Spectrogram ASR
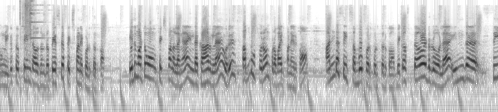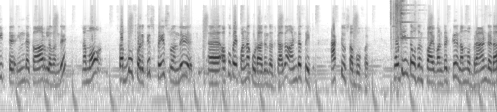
உங்களுக்கு ஃபிஃப்டீன் தௌசண்ட் ருபீஸ்க்கு ஃபிக்ஸ் பண்ணி கொடுத்துருக்கோம். இது மட்டும் ஃபிக்ஸ் பண்ணலைங்க. இந்த காரில் ஒரு சப்வூஃபரும் ப்ரொவைட் பண்ணியிருக்கோம். அண்டர் சீட் சப்வூஃபர் கொடுத்துருக்கோம். பிகாஸ் தேர்ட் ரோல இந்த சீட்டு இந்த காரில் வந்து நம்ம சப்வூஃபருக்கு ஸ்பேஸ் வந்து ஆக்குபை பண்ணக்கூடாதுன்றதுக்காக under seat active subwoofer fourteen thousand five ஹண்ட்ரட்க்கு நம்ம பிராண்டடா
